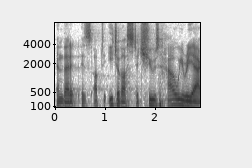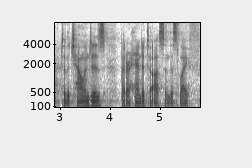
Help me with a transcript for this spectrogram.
and that it is up to each of us to choose how we react to the challenges that are handed to us in this life.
